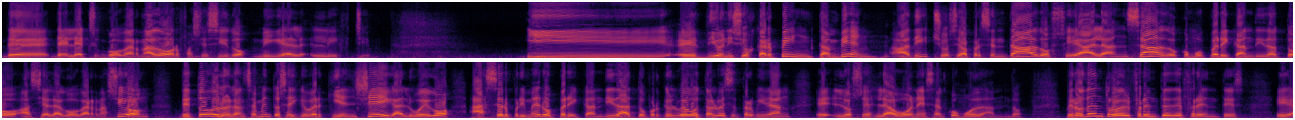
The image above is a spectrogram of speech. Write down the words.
del ex gobernador fallecido Miguel Lifchi. Y eh, Dionisio Escarpín también ha dicho, se ha presentado, se ha lanzado como precandidato hacia la gobernación. De todos los lanzamientos hay que ver quién llega luego a ser primero precandidato, porque luego tal vez se terminan eh, los eslabones acomodando. Pero dentro del frente de frentes, eh,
